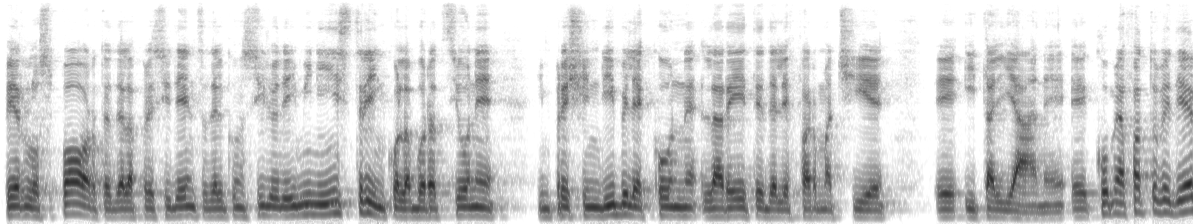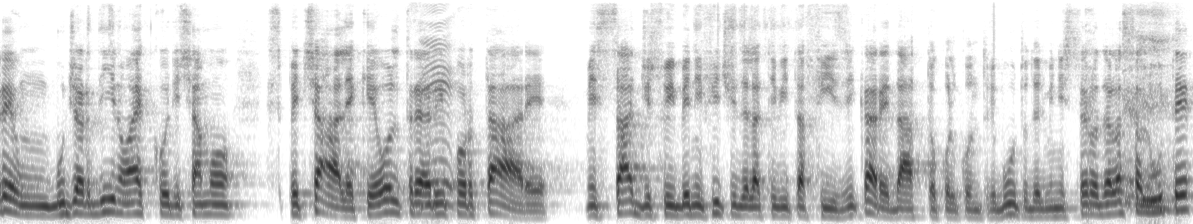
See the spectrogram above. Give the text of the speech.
per lo sport della Presidenza del Consiglio dei Ministri in collaborazione imprescindibile con la rete delle farmacie eh, italiane. Eh, come ha fatto vedere un bugiardino ecco, diciamo, speciale che oltre sì. a riportare messaggi sui benefici dell'attività fisica, redatto col contributo del Ministero della Salute,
